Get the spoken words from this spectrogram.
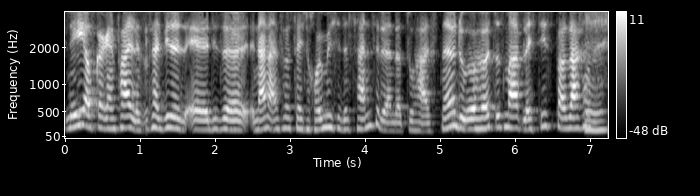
Nee, auf gar keinen Fall. Das ist halt wieder äh, diese, in Anführungszeichen, räumliche Distanz, die du dann dazu hast. Ne? Du hörst es mal, vielleicht siehst ein paar Sachen. Mhm.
